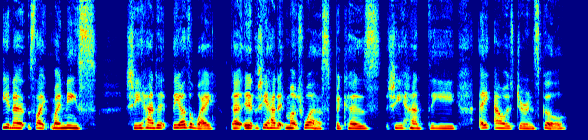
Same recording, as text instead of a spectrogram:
you know, it's like my niece, she had it the other way. Uh, it, she had it much worse because she had the eight hours during school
